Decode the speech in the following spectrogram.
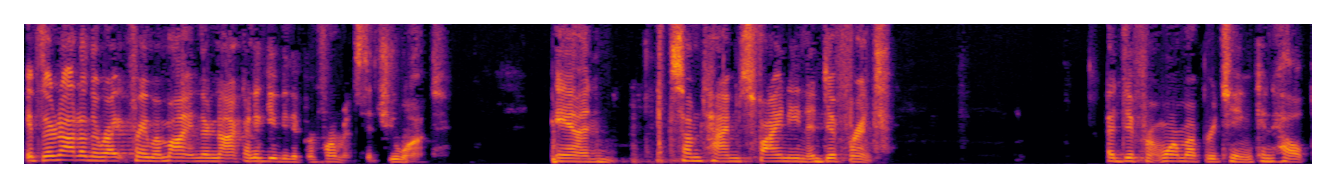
if they're not in the right frame of mind, they're not going to give you the performance that you want. And sometimes finding a different a different warm-up routine can help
